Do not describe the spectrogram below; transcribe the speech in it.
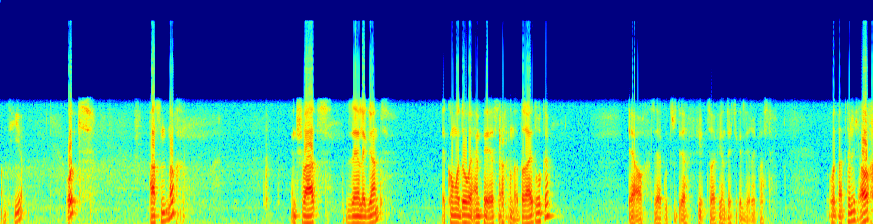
Und hier. Und passend noch. In schwarz, sehr elegant. Der Commodore MPS 803 Drucker, der auch sehr gut zu der 264er Serie passt. Und natürlich auch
